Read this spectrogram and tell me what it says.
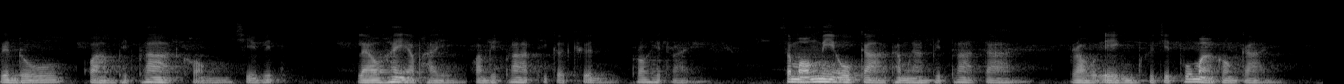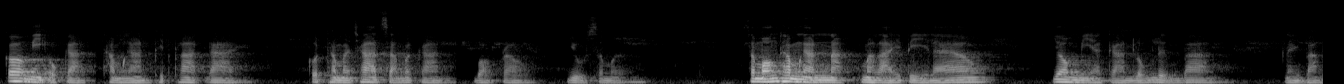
เรียนรู้ ความผิดพลาดของชีวิต แล้วให้อภัยความผิดพลาดที่เกิดขึ้น เพราะเหตุไร สมองมีโอกาสทำงานผิดพลาดได้ เราเองคือจิตผู้มาครองกาย ก็มีโอกาสทำงานผิดพลาดได้ กฎธรรมชาติสามประการบอกเราอยู่เสมอ สมองทำงานหนักมาหลายปีแล้ว ย่อมมีอาการหลงลืมบ้าง ในบาง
